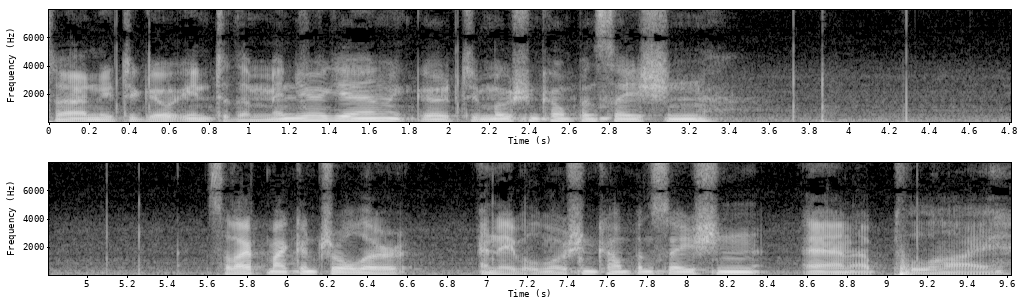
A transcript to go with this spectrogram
So I need to go into the menu again, go to motion compensation, select my controller, enable motion compensation, and apply.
